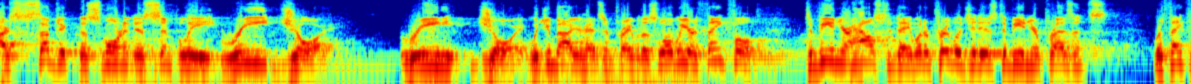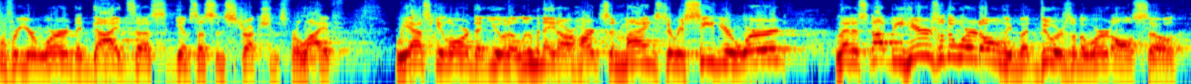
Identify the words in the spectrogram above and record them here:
Our subject this morning is simply rejoy. Rejoy. Would you bow your heads and pray with us? Lord, we are thankful to be in your house today. What a privilege it is to be in your presence. We're thankful for your word that guides us, gives us instructions for life. We ask you, Lord, that you would illuminate our hearts and minds to receive your word. Let us not be hearers of the word only, but doers of the word also.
